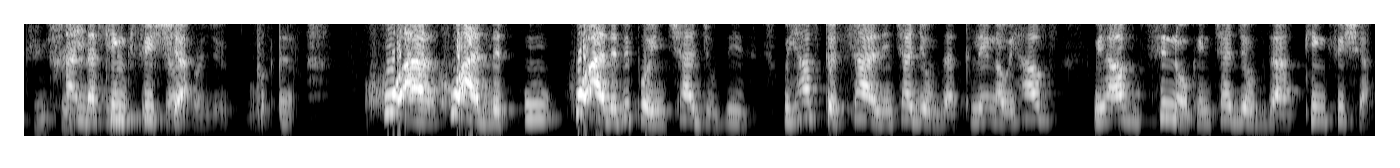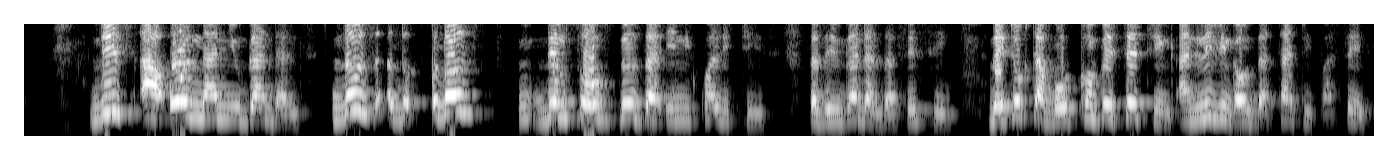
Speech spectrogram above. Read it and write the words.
Kingfisher. and the Kingfisher. project. Who are who are the who are the people in charge of this? We have Total in charge of the Tilenga. We have we have CNOOC in charge of the Kingfisher. These are all non-Ugandans. Those those themselves, those are inequalities that the Ugandans are facing. They talked about compensating and leaving out the thirty percent.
